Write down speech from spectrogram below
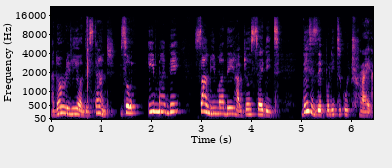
I don't really understand. So Amadi, Sam Amadi have just said it. This is a political trial.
